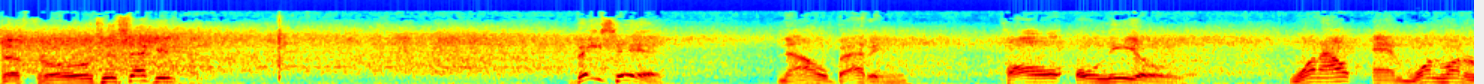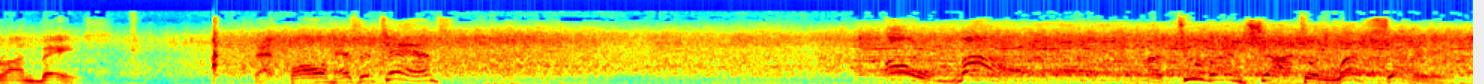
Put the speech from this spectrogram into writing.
The throw to second. Base hit. Now batting, Paul O'Neill. One out and one runner on base. That ball has a chance. My! A two-run shot to left center.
